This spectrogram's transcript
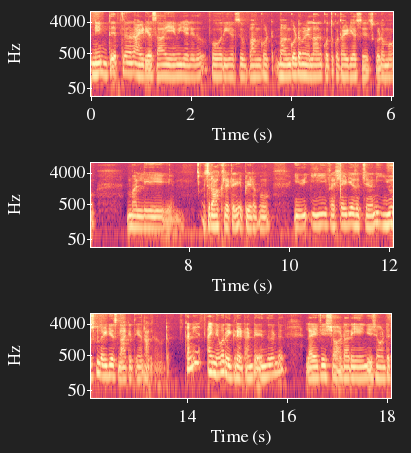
నేను ఇంత చెప్తున్నాను ఐడియాసా ఏమీ చేయలేదు. ఫోర్ ఇయర్స్ బంగొట్ట బంగోటం ఎలా కొత్త కొత్త ఐడియాస్ చేసుకోవడము మళ్ళీ జిరాక్స్ లెటర్ చెప్పేయడము. ఇది ఈ ఫ్రెష్ ఐడియాస్ వచ్చాయి కానీ యూస్ఫుల్ ఐడియాస్ నాకైతే ఏం రాలేదన్నమాట. కానీ ఐ నెవర్ రిగ్రెట్. అంటే ఎందుకంటే లైఫ్ ఈజ్ షార్ట్ అరే ఏం చేసామంటే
